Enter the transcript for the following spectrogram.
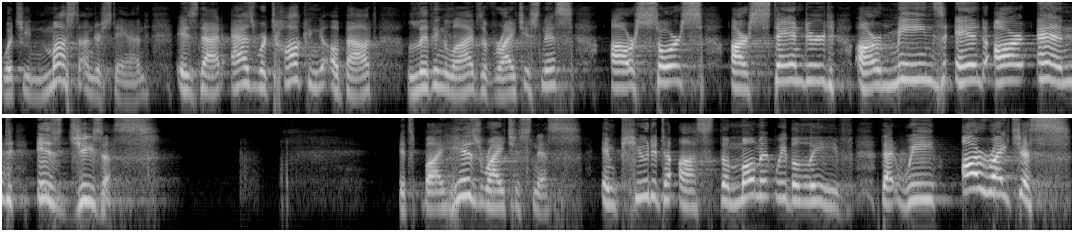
What you must understand is that as we're talking about living lives of righteousness, our source, our standard, our means, and our end is Jesus. It's by his righteousness imputed to us the moment we believe that we are righteous.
